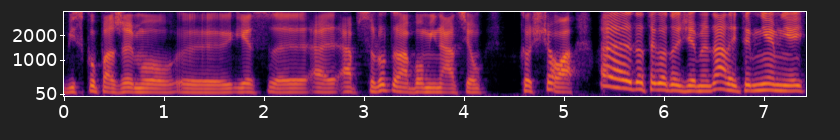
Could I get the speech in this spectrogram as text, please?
biskupa Rzymu, y, jest y, absolutną abominacją Kościoła. Ale do tego dojdziemy dalej. Tym niemniej y,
